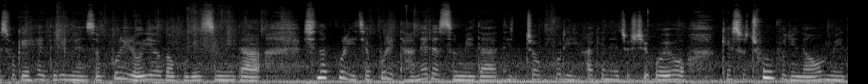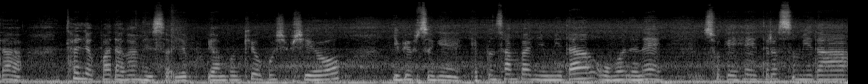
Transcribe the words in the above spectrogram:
소개해드리면서 뿌리로 이어가 보겠습니다. 신화뿌리 이제 뿌리 다 내렸습니다. 뒤쪽 뿌리 확인해 주시고요. 개수 충분히 나옵니다. 탄력 받아가면서 예쁘게 한번 키워보십시오. 이병성의 예쁜 산반입니다. 5만원에 소개해 드렸습니다.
